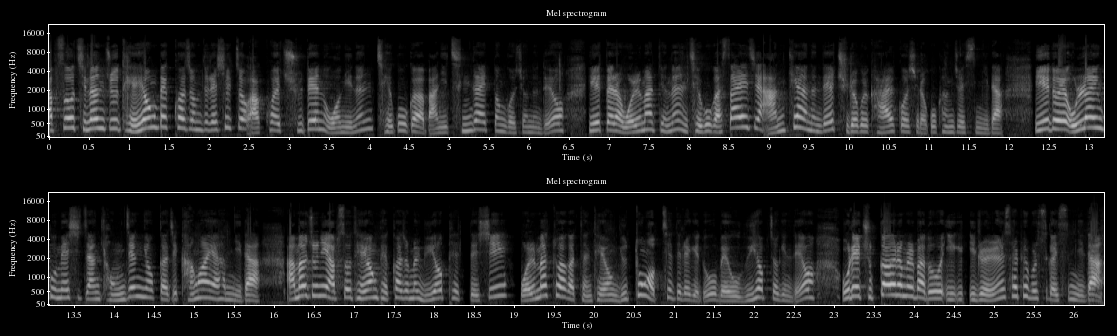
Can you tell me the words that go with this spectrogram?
앞서 지난주 대형 백화점들의 실적 악화의 주된 원인은 재고가 많이 증가했던 것이었는데요. 이에 따라 월마트는 재고가 쌓이지 않게 하는데 주력을 가할 것이라고 강조했습니다. 이에 더해 온라인 구매 시장 경쟁력까지 강화해야 합니다. 아마존이 앞서 대형 백화점을 위협했듯이 월마트와 같은 대형 유통업체들에게도 매우 위협적인데요. 올해 주가 흐름을 봐도 이, 이를 살펴볼 수가 있습니다.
